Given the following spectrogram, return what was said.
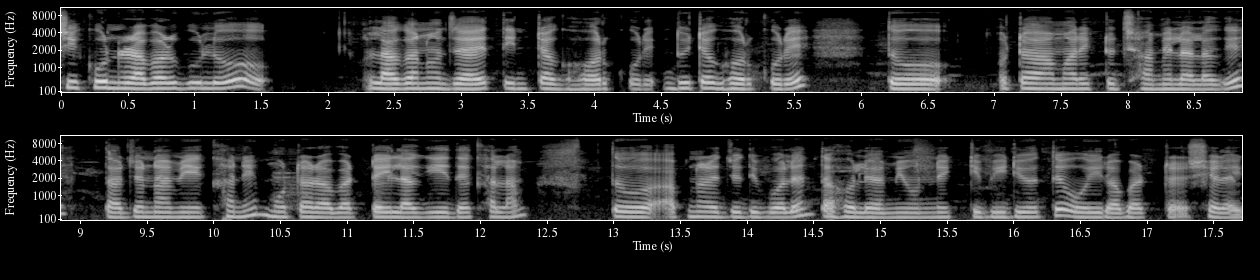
চিকন রাবারগুলো লাগানো যায় তিনটা ঘর করে, দুইটা ঘর করে। তো ওটা আমার একটু ঝামেলা লাগে, তার জন্য আমি এখানে মোটা রাবারটাই লাগিয়ে দেখালাম। তো আপনারা যদি বলেন, তাহলে আমি অন্য একটি ভিডিওতে ওই রাবারটা সেলাই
